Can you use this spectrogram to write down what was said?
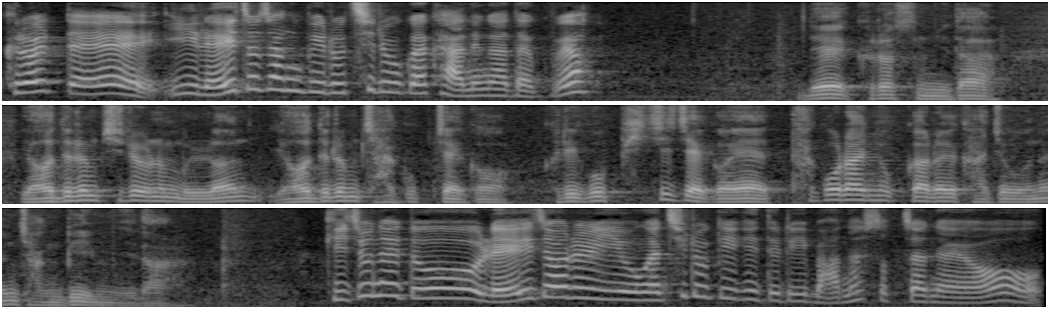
그럴 때 이 레이저 장비로 치료가 가능하다고요? 네, 그렇습니다. 여드름 치료는 물론 여드름 자국 제거 그리고 피지 제거에 탁월한 효과를 가져오는 장비입니다. 기존에도 레이저를 이용한 치료 기기들이 많았었잖아요.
